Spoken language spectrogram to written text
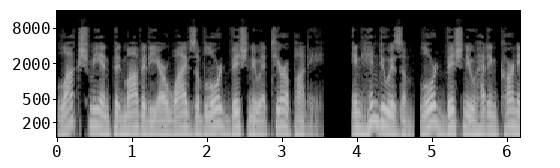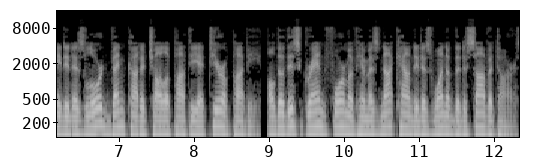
Lakshmi and Padmavati are wives of Lord Vishnu at Tirupati. In Hinduism, Lord Vishnu had incarnated as Lord Venkatachalapati at Tirupati, although this grand form of him is not counted as one of the Dasavatars.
